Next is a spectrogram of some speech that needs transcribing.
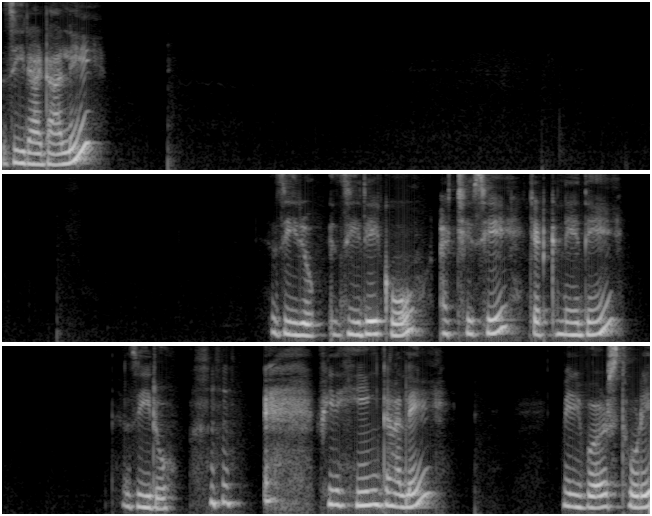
ज़ीरा डालें। ज़ीरो, ज़ीरे को अच्छे से चटकने दें। ज़ीरो। फिर हींग डालें। मेरे वर्ड्स थोड़े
